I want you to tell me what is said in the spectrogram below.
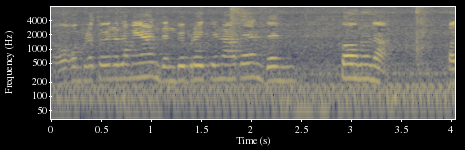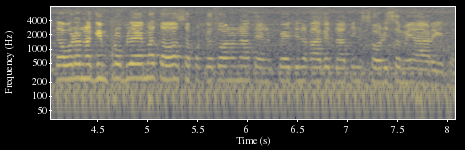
So, kompletuhin na lang yan. Then, be-brake in natin. Then, tono na. Pagka wala naging problema to sa pagkatono natin, pwede na kagad natin sorry sa may-ari ito.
